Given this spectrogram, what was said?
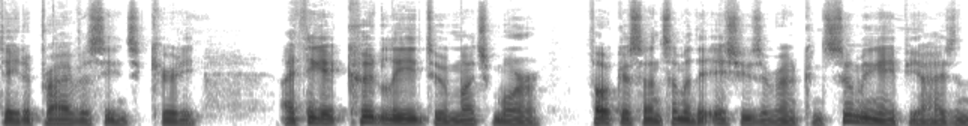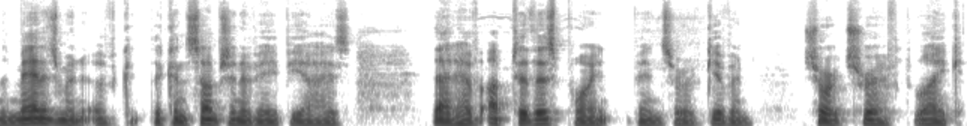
data privacy and security, I think it could lead to much more focus on some of the issues around consuming APIs and the management of the consumption of APIs that have up to this point been sort of given short shrift, like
